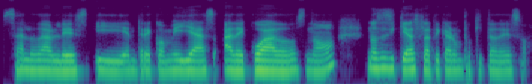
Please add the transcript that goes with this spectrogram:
saludables y entre comillas, adecuados, ¿no? No sé si quieras platicar un poquito de eso.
